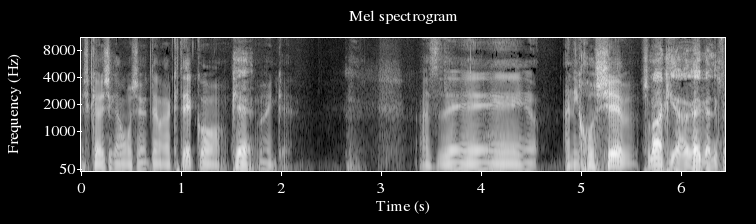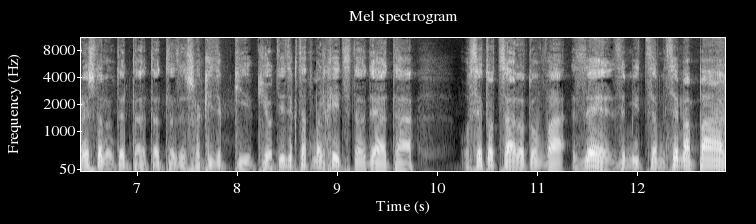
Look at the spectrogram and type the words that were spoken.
יש כאלה שגם אמרו שאני נותן רק תיקו. כן. דברים כאלה. אז אה, אני חושב, שמע, כי רגע, לפני שאתה נותן את- זה שלך, כי אותי זה קצת מלחיץ, אתה יודע, אתה עושה תוצאה לא טובה, זה, זה מצמצם הפער.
